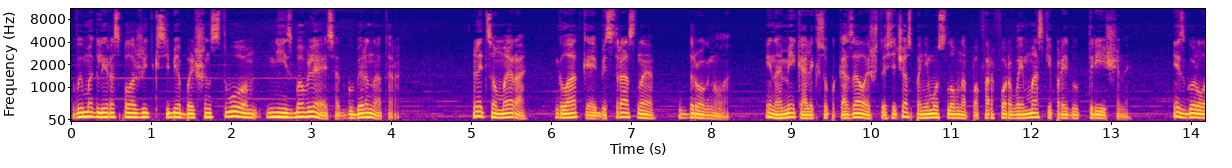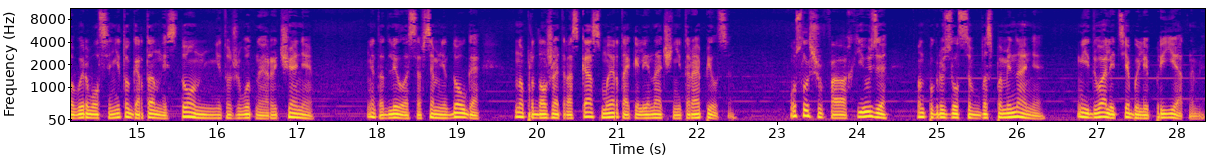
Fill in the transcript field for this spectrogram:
Вы могли расположить к себе большинство, не избавляясь от губернатора. Лицо мэра, гладкое, бесстрастное, дрогнуло. И на миг Алексу показалось, что сейчас по нему словно по фарфоровой маске пройдут трещины – из горла вырвался не то гортанный стон, не то животное рычание. Это длилось совсем недолго, но продолжать рассказ мэр так или иначе не торопился. Услышав о Хьюзе, он погрузился в воспоминания, едва ли те были приятными.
